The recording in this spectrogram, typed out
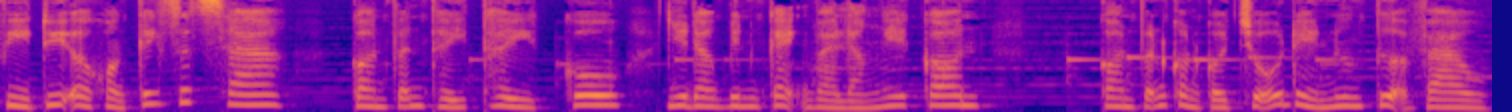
vì tuy ở khoảng cách rất xa, con vẫn thấy thầy cô như đang bên cạnh và lắng nghe con. Con vẫn còn có chỗ để nương tựa vào.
